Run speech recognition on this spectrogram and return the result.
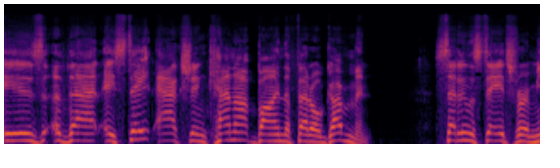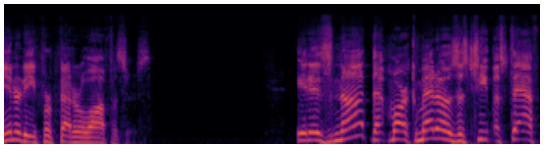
is that a state action cannot bind the federal government setting the stage for immunity for federal officers. It is not that Mark Meadows, as chief of staff,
